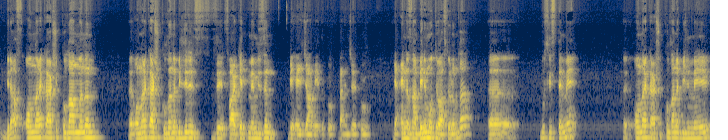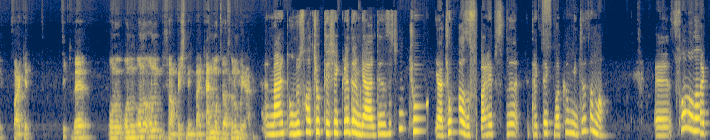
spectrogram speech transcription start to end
biraz onlara karşı kullanmanın, e, onlara karşı kullanabiliriz fark etmemizin bir heyecanıydı bu bence bu. Yani en azından benim motivasyonumda e, bu sistemi e, onlara karşı kullanabilmeyi fark ettik ve onu, onun, onu, onun şu an peşindeyim ben. Kendi motivasyonum bu yani. Mert Onursal çok teşekkür ederim geldiğiniz için. Çok ya çok fazla soru var. Hepsine tek tek bakamayacağız ama e, son olarak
